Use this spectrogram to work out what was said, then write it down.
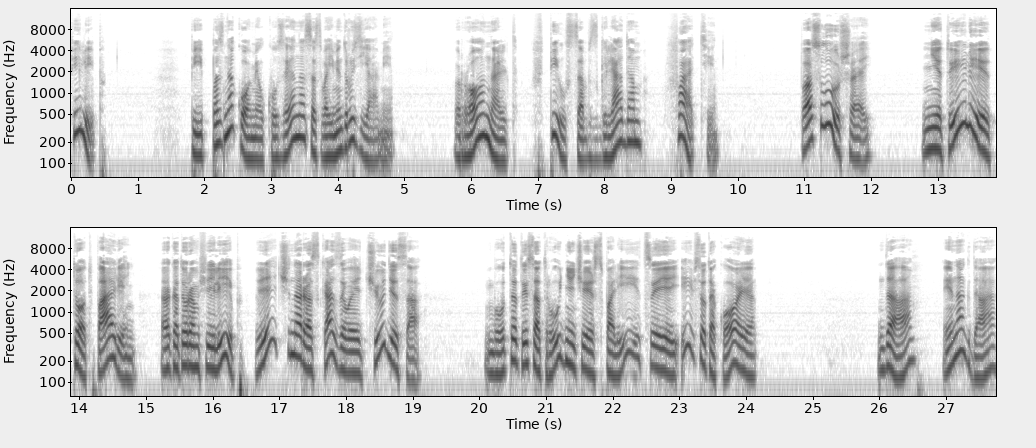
Филипп. Пип познакомил кузена со своими друзьями. Рональд впился взглядом Фати. «Послушай, не ты ли тот парень, о котором Филипп вечно рассказывает чудеса, будто ты сотрудничаешь с полицией и все такое. Да, иногда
